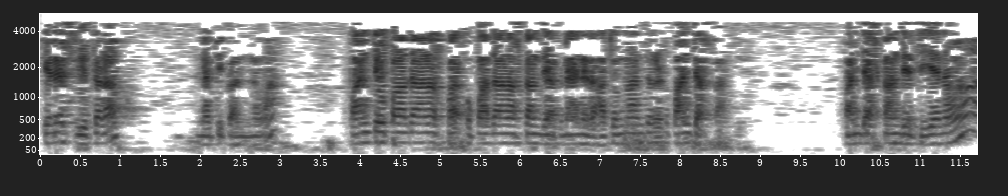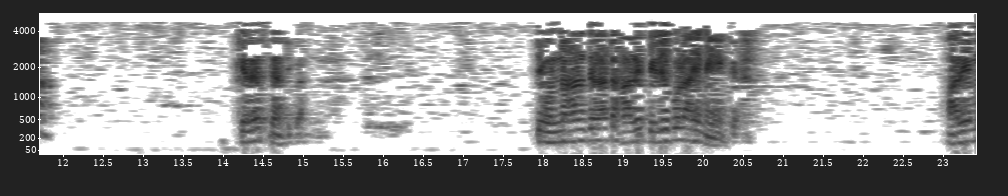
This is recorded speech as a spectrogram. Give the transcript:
කෙලස් විතරක් නැති කරනවා පංච උපාදාන උපාදානස්කන්ධයක් නැහැනේ රහතුන් වහන්සේලාට පංචස්කන්ධය. පංචස්කන්ධය තියෙනවා කෙලස් නැති කරන. ඉතින් උන්වහන්සේලාට හරි පිළිකුලයි මේක. හරිම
